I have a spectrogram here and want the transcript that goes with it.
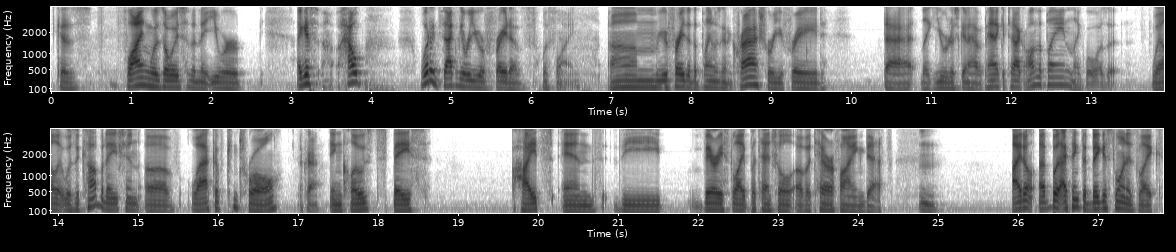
because flying was always something that you were, I guess, how, what exactly were you afraid of with flying? Um, Were you afraid that the plane was going to crash? Or were you afraid that like you were just going to have a panic attack on the plane? Like what was it? Well, it was a combination of lack of control, Okay. enclosed space, heights, and the very slight potential of a terrifying death. Mm. I don't, uh, but I think the biggest one is like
